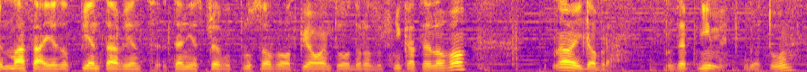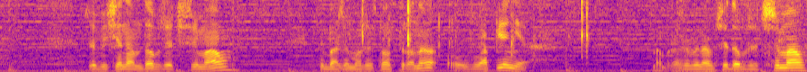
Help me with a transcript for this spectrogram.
y, Masa jest odpięta, więc ten jest przewód plusowy. Odpiąłem tu od rozrusznika celowo. No i dobra, zepnijmy go tu, żeby się nam dobrze trzymał. Chyba, że może w tą stronę o, złapienie. Dobra, żeby nam się dobrze trzymał.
